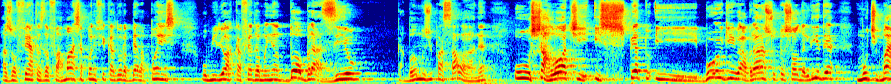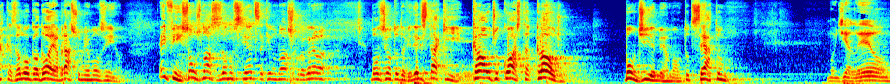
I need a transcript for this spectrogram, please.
as ofertas da farmácia, panificadora Bela Pães, o melhor café da manhã do Brasil. Acabamos de passar lá, né? O Charlotte Espeto e Burg, abraço o pessoal da Líder, Multimarcas, alô Godoy, abraço meu irmãozinho. Enfim, são os nossos anunciantes aqui no nosso programa Bonzinho Toda Vida. Ele está aqui, Cláudio Costa. Cláudio, bom dia meu irmão, tudo certo? Bom dia, Léo.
